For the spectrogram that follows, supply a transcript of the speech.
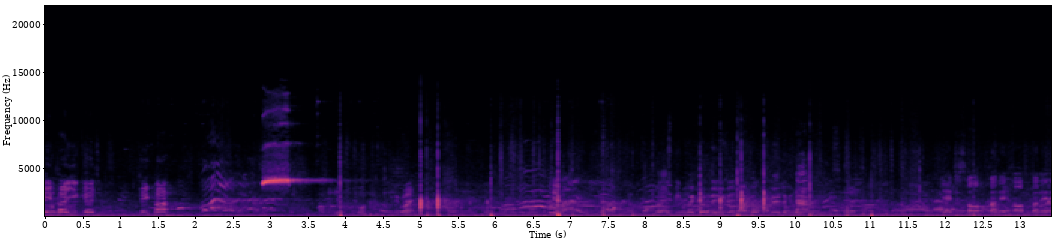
Keeper, you good? Keeper. Right. Let's be quick and move it. Good, look at that. Yeah, just half cut it, half cut it.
